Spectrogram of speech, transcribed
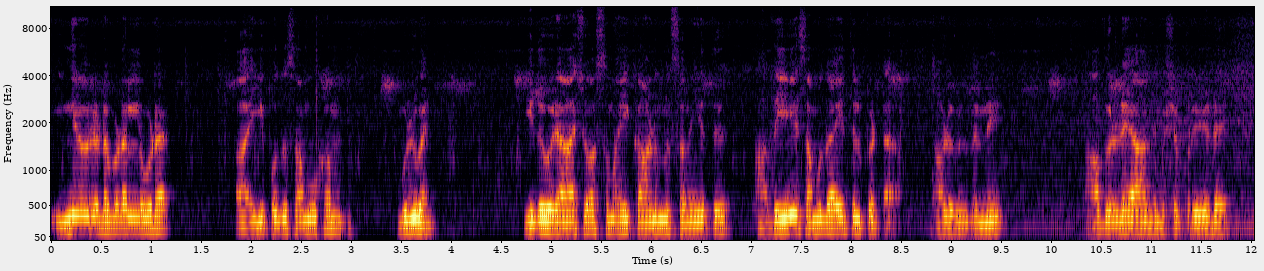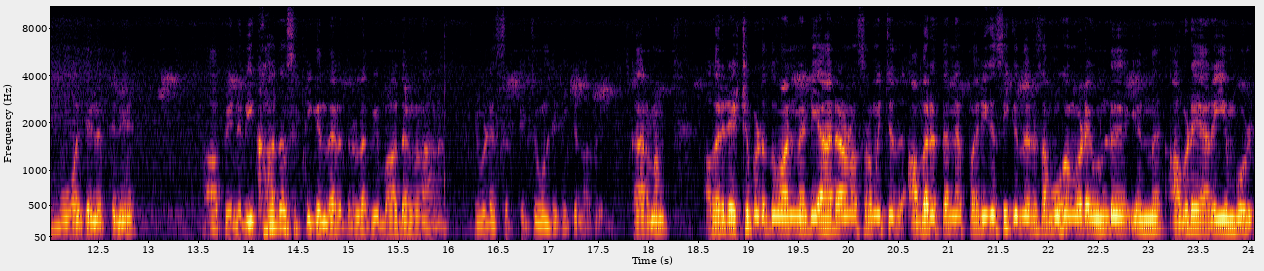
ഇങ്ങനെ ഒരു ഇടപെടലിലൂടെ ഈ പൊതുസമൂഹം മുഴുവൻ ഇത് ഒരു ആശ്വാസമായി കാണുന്ന സമയത്ത് അതേ സമുദായത്തിൽപ്പെട്ട ആളുകൾ തന്നെ അവരുടെ ആ നിമിഷപ്രിയയുടെ മോചനത്തിന് പിന്നെ വിഘാതം സൃഷ്ടിക്കുന്ന തരത്തിലുള്ള വിവാദങ്ങളാണ് ഇവിടെ സൃഷ്ടിച്ചുകൊണ്ടിരിക്കുന്നത്. കാരണം അവരെ രക്ഷപ്പെടുത്തുവാൻ വേണ്ടി ആരാണോ ശ്രമിച്ചത് അവരെ തന്നെ പരിഹസിക്കുന്ന ഒരു സമൂഹം ഇവിടെ ഉണ്ട് എന്ന് അവിടെ അറിയുമ്പോൾ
